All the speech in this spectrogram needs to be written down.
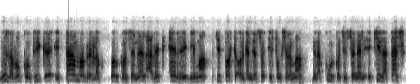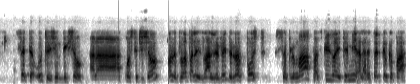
nous avons compris que, étant membre de la Cour constitutionnelle avec un règlement qui porte organisation et fonctionnement de la Cour constitutionnelle et qui rattache cette haute juridiction à la Constitution, on ne peut pas les enlever de leur poste simplement parce qu'ils ont été mis à la retraite quelque part.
